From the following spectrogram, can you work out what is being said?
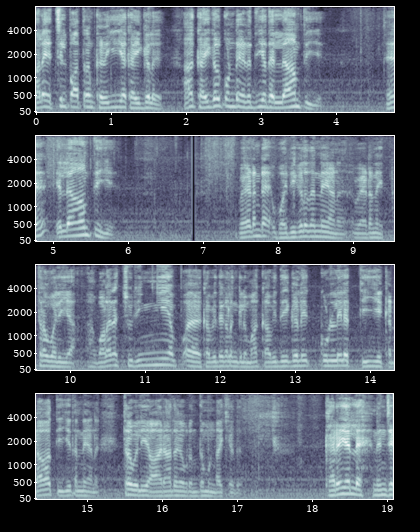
പല എച്ചിൽ പാത്രം കഴുകിയ കൈകൾ. ആ കൈകൾ കൊണ്ട് എഴുതിയതെല്ലാം തീ ഏ? എല്ലാം തീ വേടന്റെ വരികൾ തന്നെയാണ് വേടന ഇത്ര വലിയ വളരെ ചുരുങ്ങിയ കവിതകളെങ്കിലും ആ കവിതകൾക്കുള്ളിലെ തീ കടാ തീ തന്നെയാണ് ഇത്ര വലിയ ആരാധക വൃന്ദം ഉണ്ടാക്കിയത്. കരയല്ലേ നെഞ്ചെ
